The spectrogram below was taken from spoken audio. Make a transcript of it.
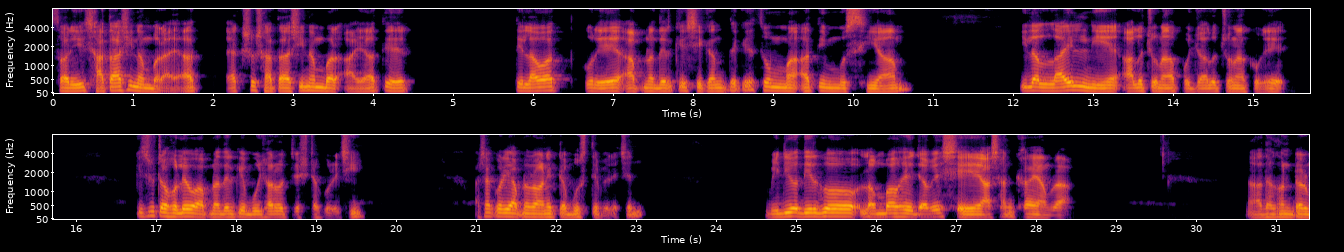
সরি, সাতাশি নম্বর আয়াত, একশো সাতাশি নম্বর আয়াতের তেলাওয়াত করে আপনাদেরকে সেখান থেকে সোম্মা আতিমুসিয়াম ইলাল্লাইল নিয়ে আলোচনা, পর্যালোচনা করে কিছুটা হলেও আপনাদেরকে বোঝানোর চেষ্টা করেছি। আশা করি আপনারা অনেকটা বুঝতে পেরেছেন। ভিডিও দীর্ঘ লম্বা হয়ে যাবে, সে আশঙ্কায় আমরা আধা ঘণ্টার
